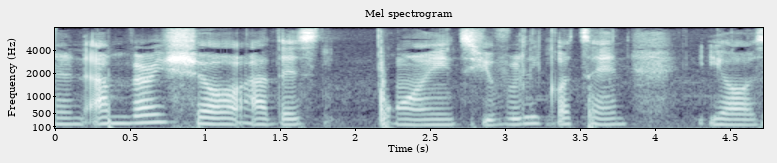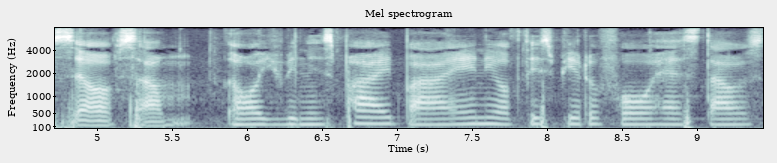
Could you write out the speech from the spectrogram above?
and i'm very sure at this point you've really gotten yourself some or you've been inspired by any of these beautiful hairstyles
